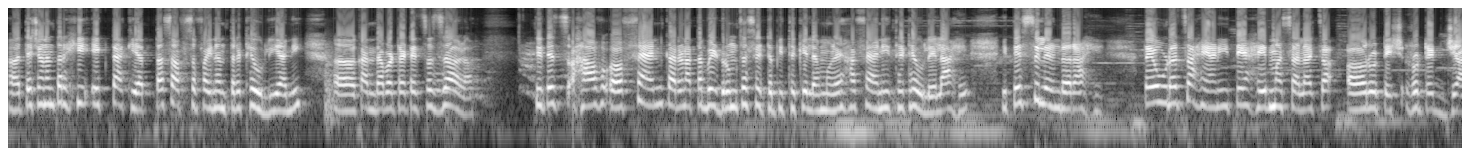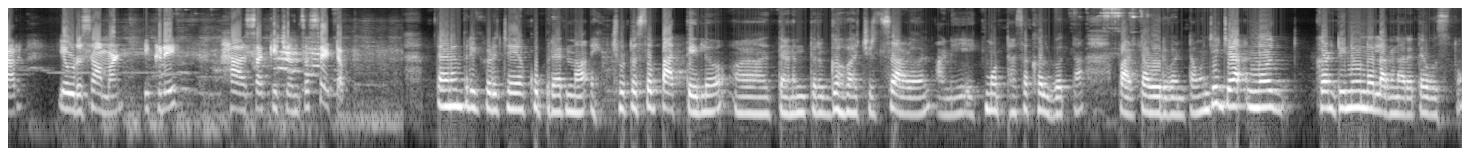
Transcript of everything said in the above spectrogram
त्याच्यानंतर ही एक टाकी आत्ता साफसफाईनंतर ठेवली आणि कांदा बटाट्याचा जाळा. तिथेच हा फॅन कारण आता बेडरूमचा सेटअप इथे केल्यामुळे हा फॅन इथे ठेवलेला आहे. इथे सिलेंडर आहे. तर एवढंच आहे आणि इथे आहे मसाल्याचा रोटेश रोटेट जार एवढं सामान. इकडे हा असा किचनचा सेटअप त्यानंतर इकडच्या या कोपऱ्यात ना एक छोटंसं पातेलं त्यानंतर गव्हाची चाळण आणि एक मोठासा खलबत्ता पाटा वरवंटा म्हणजे ज्या न कंटिन्यू न लागणाऱ्या त्या वस्तू.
